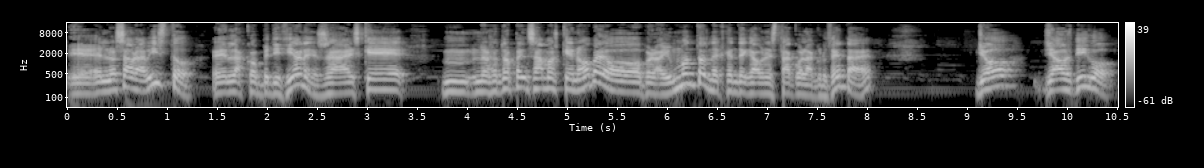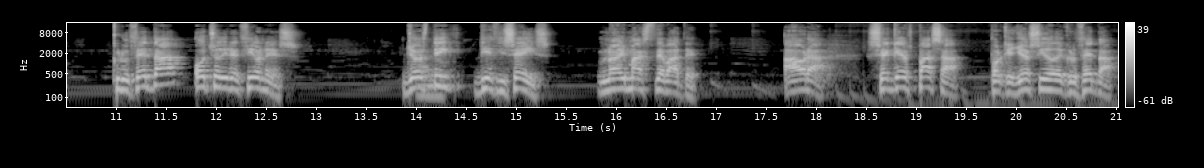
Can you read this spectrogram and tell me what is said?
Eh, él los habrá visto en las competiciones. O sea, es que mmm, nosotros pensamos que no, pero, pero hay un montón de gente que aún está con la cruceta, ¿eh? Yo, ya os digo, cruceta, 8 direcciones. Joystick, 16. No hay más debate. Ahora, sé que os pasa, porque yo he sido de cruceta,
